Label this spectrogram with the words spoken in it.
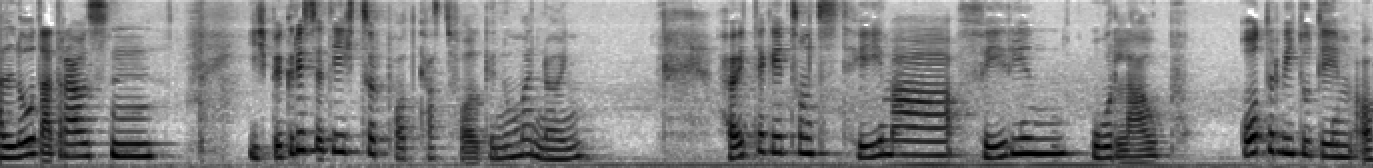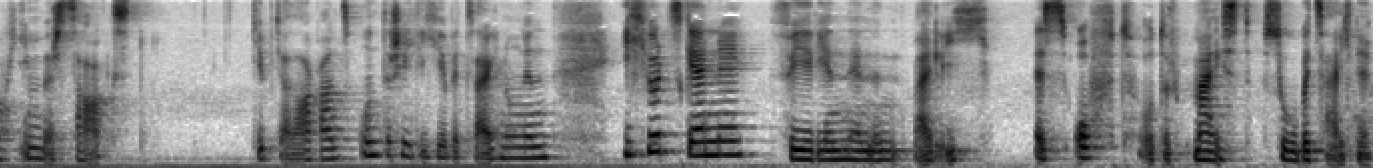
Hallo da draußen. Ich begrüße dich zur Podcast-Folge Nummer 9. Heute geht es um das Thema Ferien, Urlaub oder wie du dem auch immer sagst. Gibt ja da ganz unterschiedliche Bezeichnungen. Ich würde es gerne Ferien nennen, weil ich es oft oder meist so bezeichne.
